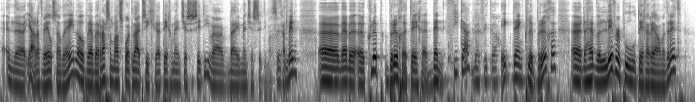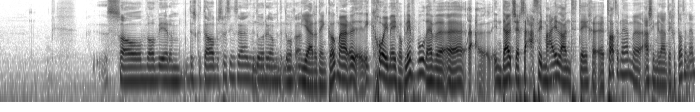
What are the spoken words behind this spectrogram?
En uh, ja, laten we heel snel doorheen lopen. We hebben Rassenbahnsport Leipzig uh, tegen Manchester City. Waarbij Manchester City, City. gaat winnen. Uh, we hebben Club Brugge tegen Benfica. Benfica. Ik denk Club Brugge. dan hebben we Liverpool tegen Real Madrid zal wel weer een discutabele beslissing zijn waardoor Real Madrid doorgaat. Ja, dat denk ik ook. Maar uh, ik gooi hem even op Liverpool. Daar hebben we uh, in Duits zegt ze AC Milan tegen Tottenham. AC Milan tegen Tottenham.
